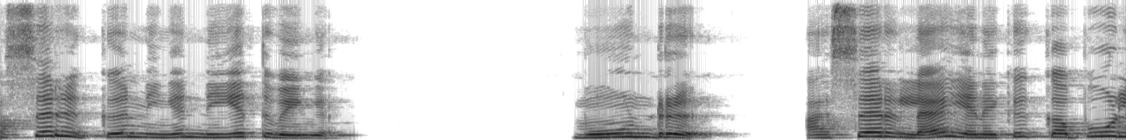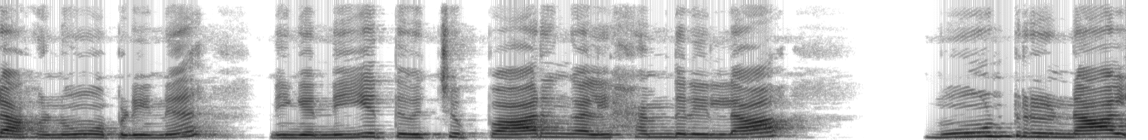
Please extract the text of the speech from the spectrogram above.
அசருக்கு நீங்கள் நியத்து வைங்க. மூன்று அசரில் எனக்கு கபூல் ஆகணும் அப்படின்னு நீங்கள் நியத்து வச்சு பாருங்கள் அலமதுல்லா மூன்று நாள்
